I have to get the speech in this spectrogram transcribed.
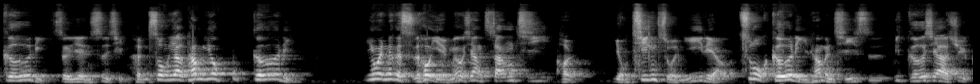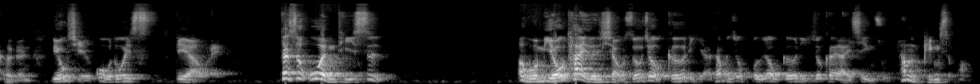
割礼这件事情很重要，他们又不割礼，因为那个时候也没有像张机很有精准医疗做割礼，他们其实一割下去，可能流血过多会死。掉哎，但是问题是，啊，我们犹太人小时候就有割礼啊，他们就不用割礼就可以来信主，他们凭什么？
